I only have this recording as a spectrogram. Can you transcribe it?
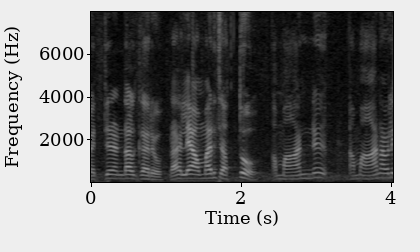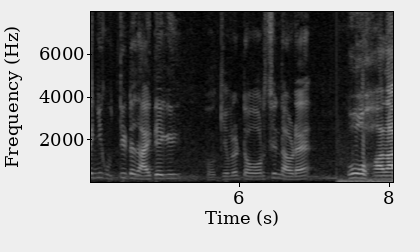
മറ്റേ രണ്ടാൾക്കാരോ? എടാ അല്ലേ അവന്മാര് ചത്തോ? ആ മാനിന് ആ മാൻ അവലെങ്കി കുത്തിയിട്ട് താഴത്തേക്ക്. ഓക്കെ ഇവിടെ ടോർച്ച് ഉണ്ട് അവിടെ. ഓ അതാ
